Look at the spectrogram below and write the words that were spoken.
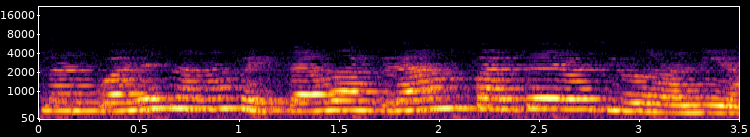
las cuales han afectado a gran parte de la ciudadanía.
